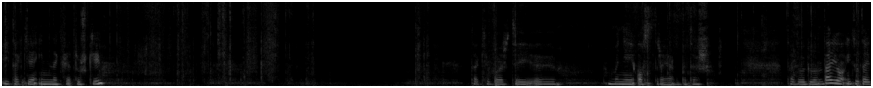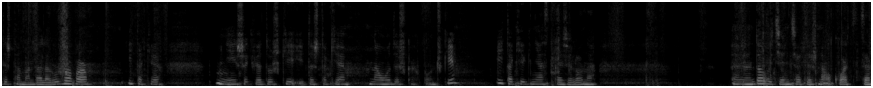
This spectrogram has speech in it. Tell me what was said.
i takie inne kwiatuszki. Takie bardziej y, mniej ostre jakby też tak wyglądają. I tutaj też ta mandala różowa i takie mniejsze kwiatuszki i też takie na łodyżkach pączki. I takie gniazdka zielone y, do wycięcia też na okładce.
